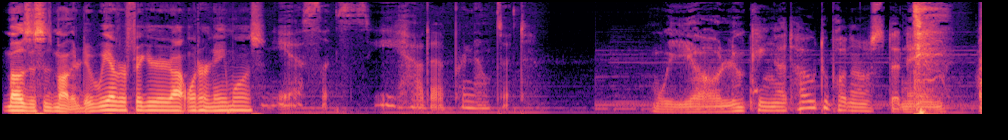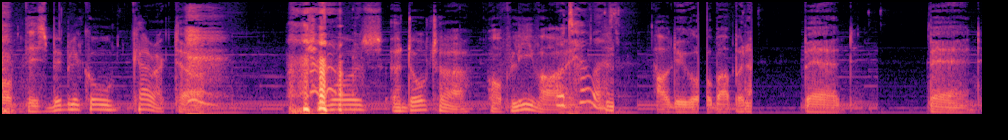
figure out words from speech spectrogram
Moses' mother. Did we ever figure out what her name was? Yes, let's see how to pronounce it. We are looking at how to pronounce the name of this biblical character. She was a daughter of Levi. Well, tell us. How do you go about pronouncing bed? Bed.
